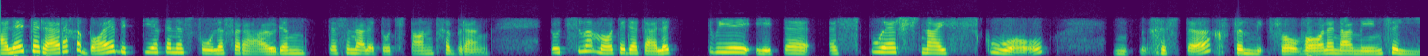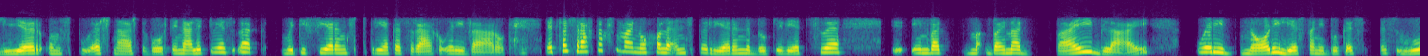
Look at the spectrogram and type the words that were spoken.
hulle het 'n regtig baie betekenisvolle verhouding tussen hulle tot stand gebring. Tot so 'n mate dat hulle twee het 'n 'n spoorsny skool gestig vir, vir waar hulle nou mense leer om spoorsners te word en hulle twee is ook motiveringssprekers reg oor die wêreld. Dit was regtig vir my nogal 'n inspirerende boek, jy weet, so en wat by my bybly oor die na die lees van die boek is is hoe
